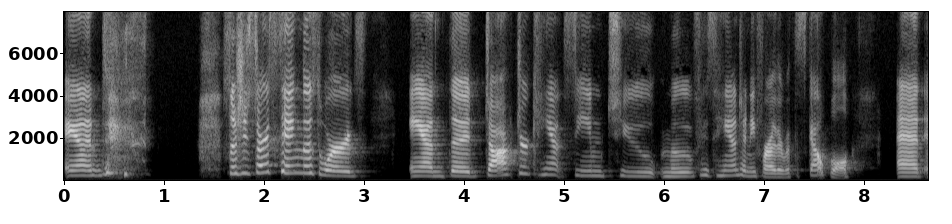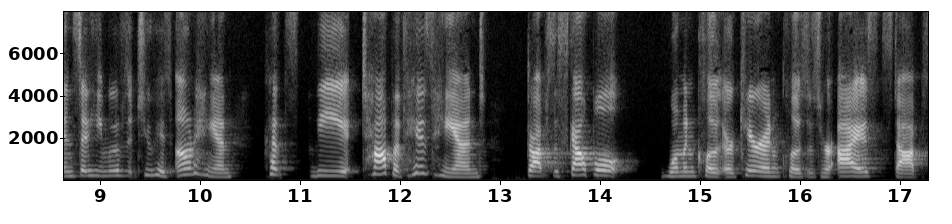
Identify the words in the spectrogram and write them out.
And so she starts saying those words and the doctor can't seem to move his hand any farther with the scalpel. And instead he moves it to his own hand, cuts the top of his hand, drops the scalpel. Woman close or Karen closes her eyes, stops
